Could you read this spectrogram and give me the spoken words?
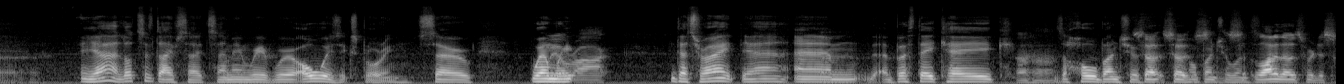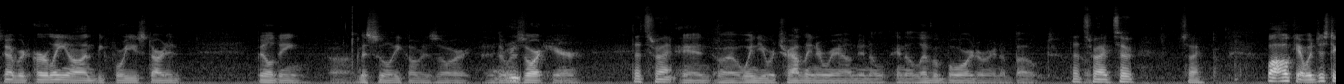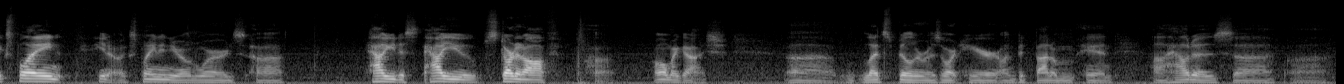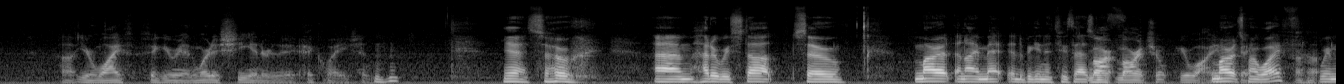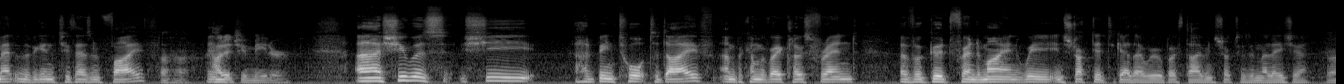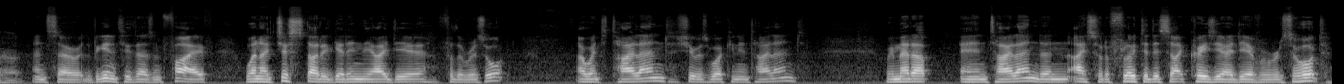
Yeah, lots of dive sites. I mean, we, we're always exploring. So when Whale we Rock? That's right. Yeah. Um, a birthday cake. Uh-huh. There's a whole bunch of So, so a whole bunch of ones. a lot of those were discovered early on before you started building uh, Misool Eco Resort, uh, the resort here, That's right. and uh, when you were traveling around in a in a liveaboard or in a boat. That's Okay. right. So, sorry. Well, okay. Well, just explain. You know, explain in your own words uh, how you just how you started off. Uh, oh my gosh, uh, let's build a resort here on Bit Bottom, and uh, how does uh, uh, uh, your wife figure in? Where does she enter the equation? hmm Yeah. So, um, how do we start? So, Marit and I met at the beginning of 2000. Mar- Marit, your, your wife. Marit's okay. my wife. Uh-huh. We met at the beginning of 2005. Uh-huh. How did you meet her? Uh, she was she had been taught to dive and become a very close friend of a good friend of mine. We instructed together. We were both dive instructors in Malaysia. Uh-huh. And so at the beginning of 2005, when I just started getting the idea for the resort, I went to Thailand. She was working in Thailand. We met up in Thailand, and I sort of floated this like, crazy idea of a resort,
